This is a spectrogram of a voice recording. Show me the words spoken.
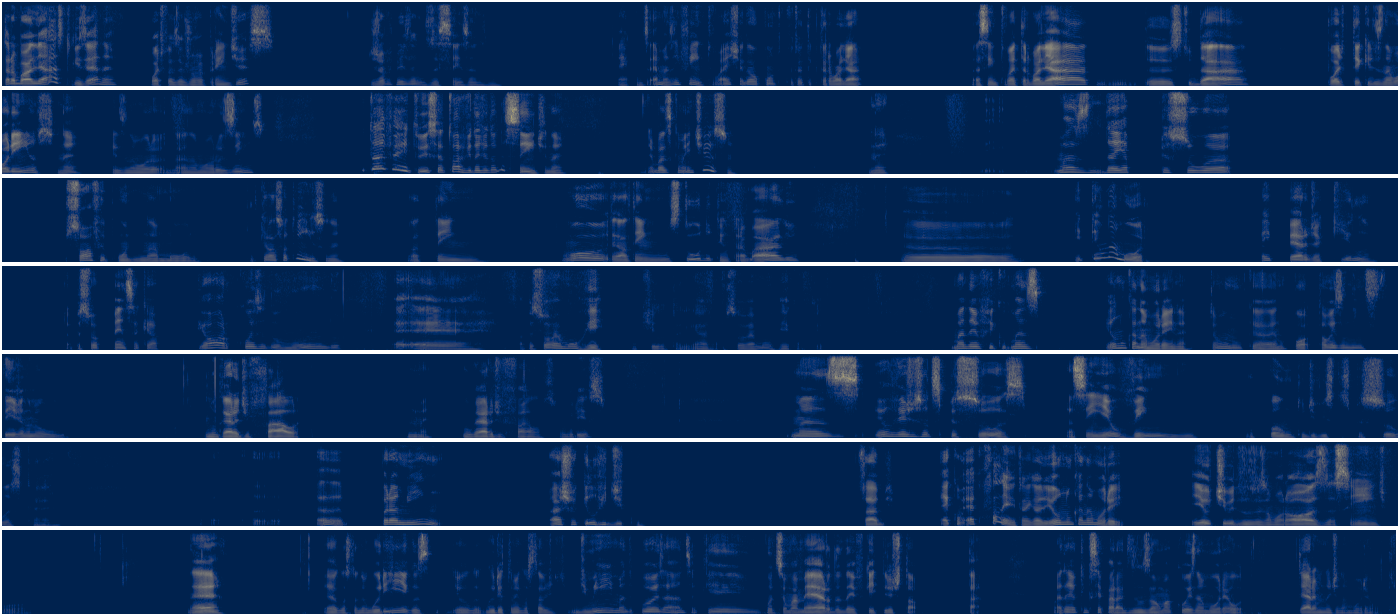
trabalhar, se tu quiser, né? Pode fazer o jovem aprendiz. Jovem aprendiz com 16 anos, né? É, é, mas enfim, tu vai chegar ao ponto que tu vai ter que trabalhar. Assim, tu vai trabalhar, estudar, pode ter aqueles namorinhos, né? Aqueles namoro, namorozinhos. E tá feito, isso é tua vida de adolescente, né? É basicamente isso. Né? Mas daí a pessoa sofre por conta do namoro. Porque ela só tem isso, né? Ela tem amor, ela tem o um estudo, tem o um trabalho. Uh, e tem um namoro. Aí perde aquilo. A pessoa pensa que é a pior coisa do mundo. É, é, a pessoa vai morrer com aquilo, tá ligado? A pessoa vai morrer com aquilo. Mas daí eu fico. Mas eu nunca namorei, né? Então eu nunca. Eu não posso, talvez eu nem esteja no meu lugar de fala, né? Lugar de fala sobre isso. Mas eu vejo as outras pessoas, assim, eu vendo o ponto de vista das pessoas, cara. Uh, uh, para mim, acho aquilo ridículo. Sabe? É como, é que eu falei, tá ligado? Eu nunca namorei. Eu tive dois amorosos, assim, tipo. Né? Eu gostava da guria, eu, a guria também gostava de, de, mim, mas depois, ah, não sei o que, aconteceu uma merda, daí eu fiquei triste e tal. Tá. Mas daí eu tenho que separar. Desilusão é uma coisa, namoro é outra. Término de namoro é outra.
